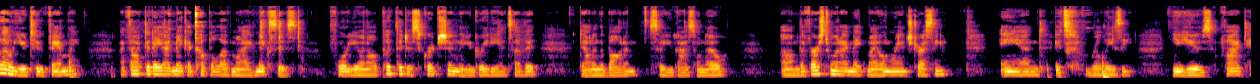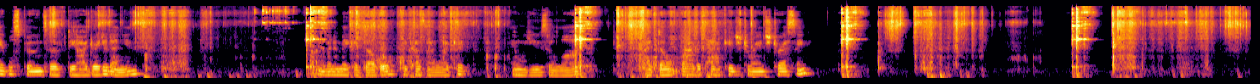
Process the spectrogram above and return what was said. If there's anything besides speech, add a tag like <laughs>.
Hello, YouTube family. I thought today I'd make a couple of my mixes for you, and I'll put the description, the ingredients of it, down in the bottom so you guys will know. Um, the first one, I make my own ranch dressing, and it's real easy. You use five tablespoons of dehydrated onions. I'm going to make a double because I like it, and we use it a lot. I don't buy the packaged ranch dressing.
